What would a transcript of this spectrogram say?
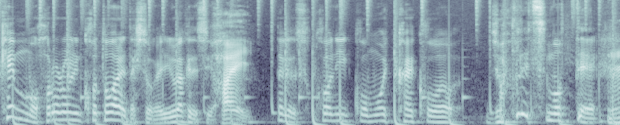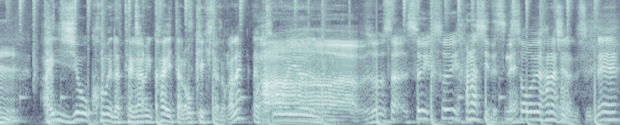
剣もほろろに断られた人がいるわけですよ。はい、だけどそこにこうもう一回こう情熱持って愛情込めた手紙書いたら OK きたとかね。なんかそういう。あそうそういうそういう話ですね。そういう話なんですよね。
